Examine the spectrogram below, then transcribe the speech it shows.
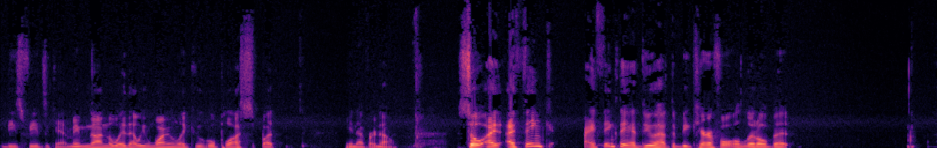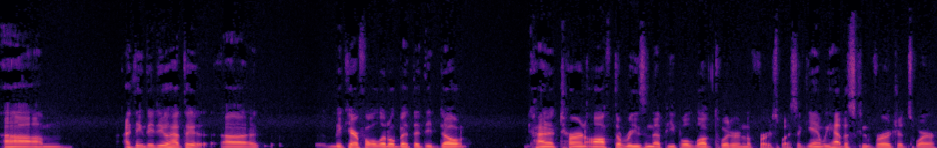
these feeds again. Maybe not in the way that we want, like Google Plus, but you never know. So I, I think I think they do have to be careful a little bit. Um, I think they do have to uh, be careful a little bit that they don't kind of turn off the reason that people love Twitter in the first place. Again, we have this convergence where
